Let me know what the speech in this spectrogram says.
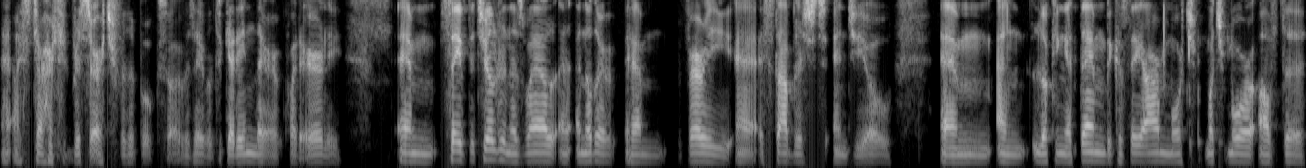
uh, I started research for the book, so I was able to get in there quite early. Um, Save the Children as well, another um, very uh, established NGO, um, and looking at them because they are much much more of the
